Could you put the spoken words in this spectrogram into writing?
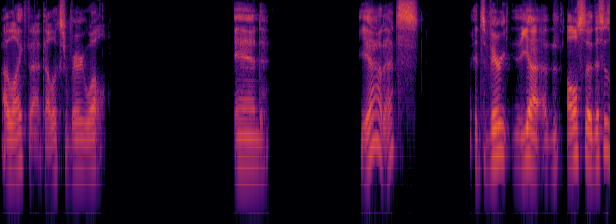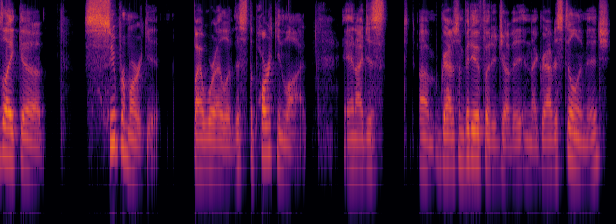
I like that. That looks very well. And yeah, that's it's very yeah. Also, this is like a supermarket by where I live. This is the parking lot, and I just um, grabbed some video footage of it, and I grabbed a still image,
